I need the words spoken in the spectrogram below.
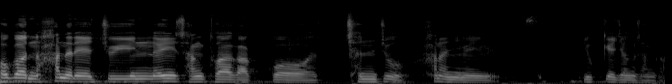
혹은 하늘의 주인의 상투와 같고 천주 하나님의 육계 정상 같고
